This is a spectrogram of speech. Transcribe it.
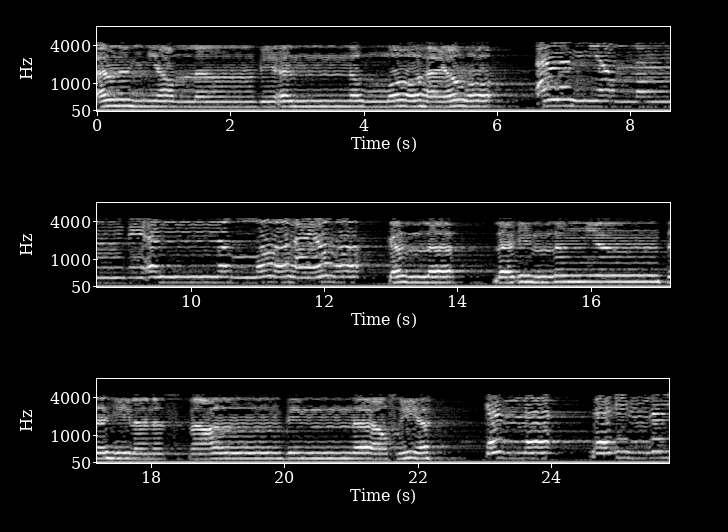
ألم يعلم بأن الله يرى كلا لئن لم ينته لنسفعا بالناصية. كلا لئن لم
